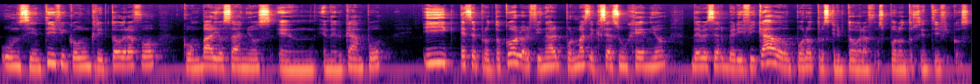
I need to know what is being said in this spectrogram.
un científico, un criptógrafo con varios años en, en el campo y ese protocolo al final, por más de que seas un genio, debe ser verificado por otros criptógrafos, por otros científicos.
